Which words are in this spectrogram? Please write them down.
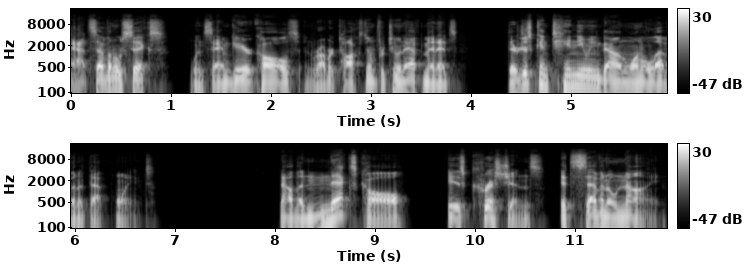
at 706, when Sam Geyer calls and Robert talks to him for two and a half minutes, they're just continuing down 111 at that point. Now, the next call is Christians at 709.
